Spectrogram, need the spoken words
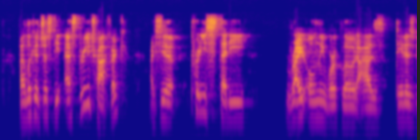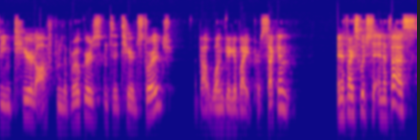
If I look at just the S3 traffic, I see a pretty steady write-only workload as data is being tiered off from the brokers into the tiered storage, about one gigabyte per second. And if I switch to NFS,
